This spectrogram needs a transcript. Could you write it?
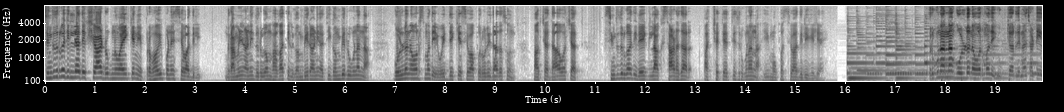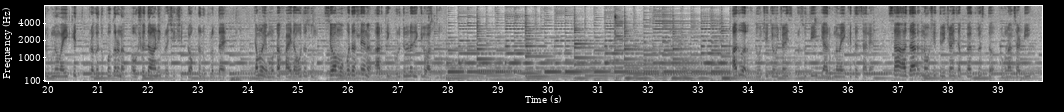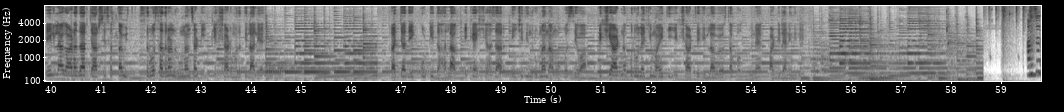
सिंधुदुर्ग जिल्ह्यात एकशे आठ रुग्णवाहिकेने प्रभावीपणे सेवा दिली. ग्रामीण आणि दुर्गम भागातील गंभीर आणि अतिगंभीर रुग्णांना गोल्डन आवर्समध्ये वैद्यकीय सेवा पुरवली जात असून मागच्या दहा वर्षात सिंधुदुर्गातील एक लाख साठ हजार पाचशे तेहतीस रुग्णांना ही मोफत सेवा दिली गेली आहे. रुग्णांना गोल्डन आवरमध्ये उपचार देण्यासाठी रुग्णवाहिकेत प्रगत उपकरणं औषधं आणि प्रशिक्षित डॉक्टर उपलब्ध आहेत. त्यामुळे मोठा फायदा होत असून सेवा मोफत असल्यानं आर्थिक भूर्दंड देखील वाचतो. आजवर दोनशे चव्वेचाळीस प्रसूती या रुग्णवाहिकेतच झाल्या. सहा हजार नऊशे त्रेचाळीस अपघातग्रस्त रुग्णांसाठी एक लाख आठ हजार चारशे सत्तावीस सर्वसाधारण रुग्णांसाठी एकशे आठ मदतीला आले आहे. राज्यात एक कोटी दहा लाख एक्याऐंशी हजार तीनशे तीन रुग्णांना मोफत सेवा. एकशे आठ न पुरवल्याची माहिती एकशे आठचे जिल्हा व्यवस्थापक विनायक पाटील यांनी दिली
